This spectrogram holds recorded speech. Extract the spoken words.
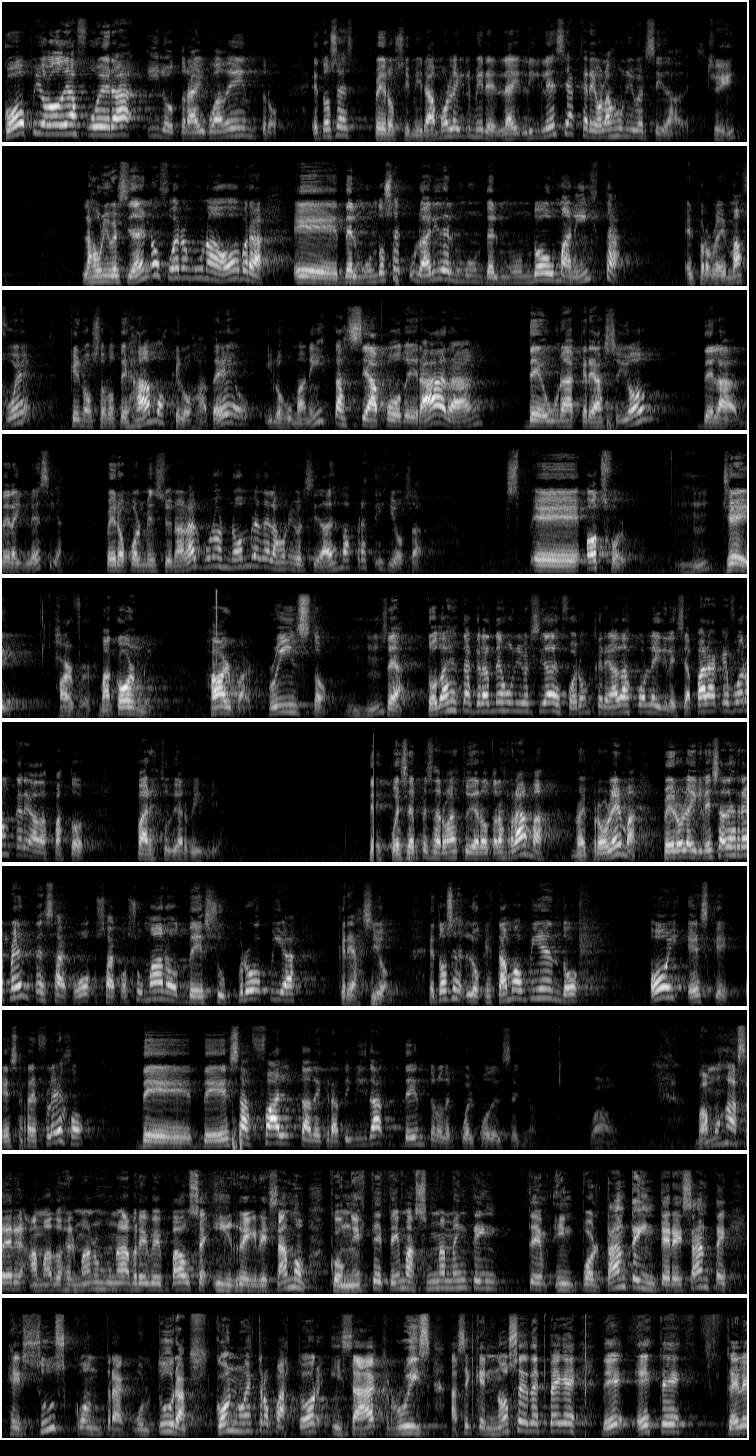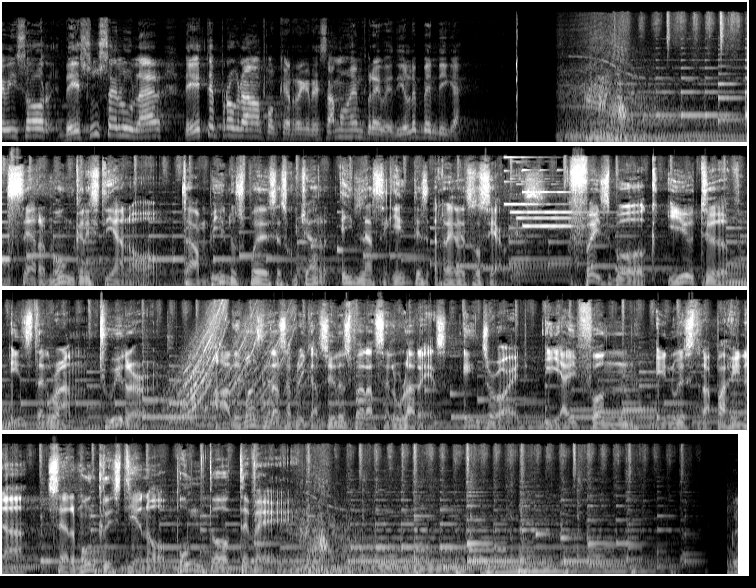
Copio lo de afuera y lo traigo adentro. Entonces, pero si miramos la iglesia, mire, la iglesia creó las universidades. Sí. Las universidades no fueron una obra eh, del mundo secular y del, del mundo humanista. El problema fue que nosotros dejamos que los ateos y los humanistas se apoderaran de una creación de la, de la iglesia. Pero por mencionar algunos nombres de las universidades más prestigiosas, eh, Oxford, Jay, Harvard, McCormick, Harvard, Princeton. O sea, todas estas grandes universidades fueron creadas por la iglesia. ¿Para qué fueron creadas, pastor? Para estudiar Biblia. Después se empezaron a estudiar otras ramas, no hay problema. Pero la iglesia de repente sacó, sacó su mano de su propia creación. Entonces, lo que estamos viendo hoy es que es reflejo de, de esa falta de creatividad dentro del cuerpo del Señor. Wow. Vamos a hacer, amados hermanos, una breve pausa y regresamos con este tema sumamente importante e interesante, Jesús contra cultura, con nuestro pastor Isaac Ruiz. Así que no se despegue de este televisor, de su celular, de este programa, porque regresamos en breve. Dios les bendiga. Sermón Cristiano. También nos puedes escuchar en las siguientes redes sociales. Facebook, YouTube, Instagram, Twitter. Además de las aplicaciones para celulares, Android y iPhone en nuestra página sermoncristiano.tv.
